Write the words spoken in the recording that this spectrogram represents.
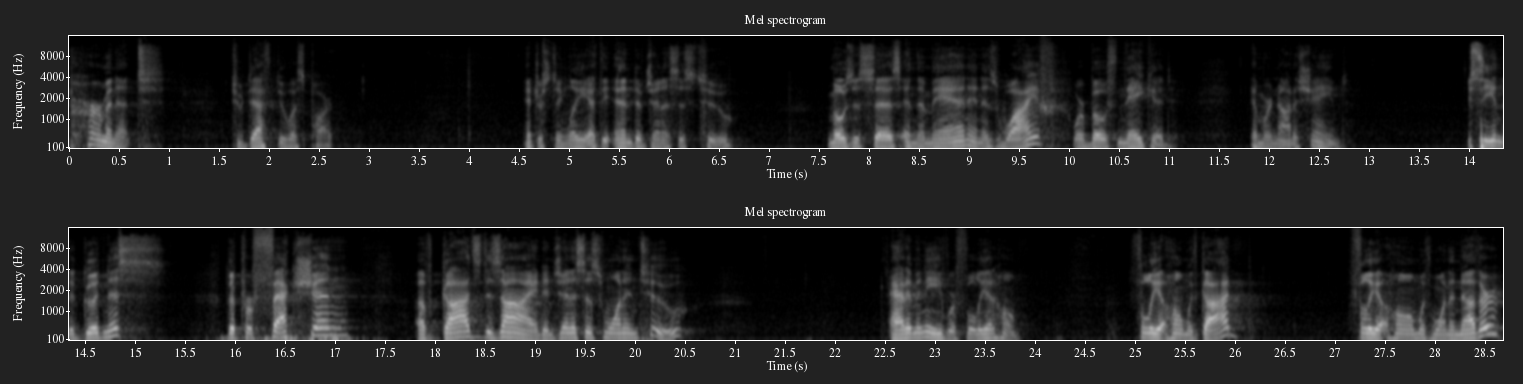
permanent to death do us part. Interestingly, at the end of Genesis 2, Moses says, And the man and his wife were both naked and were not ashamed. You see, in the goodness, the perfection of God's design in Genesis 1 and 2, Adam and Eve were fully at home. Fully at home with God, fully at home with one another,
